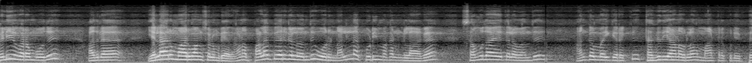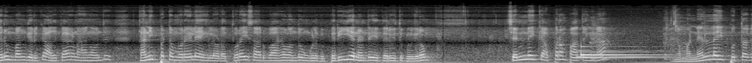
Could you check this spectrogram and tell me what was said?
வெளியே வரும்போது அதில் எல்லாரும் மாறுவாங்கன்னு சொல்ல முடியாது. ஆனால் பல பேர்கள் வந்து ஒரு நல்ல குடிமகன்களாக சமுதாயத்தில் வந்து அங்கம் வைக்கிறதுக்கு தகுதியானவர்களாக மாற்றக்கூடிய பெரும் பங்கு இருக்குது அதுக்காக நாங்கள் வந்து தனிப்பட்ட முறையில் எங்களோட துறை சார்பாக வந்து உங்களுக்கு பெரிய நன்றியை தெரிவித்துக் கொள்கிறோம். சென்னைக்கு அப்புறம் பார்த்தீங்கன்னா நம்ம நெல்லை புத்தக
